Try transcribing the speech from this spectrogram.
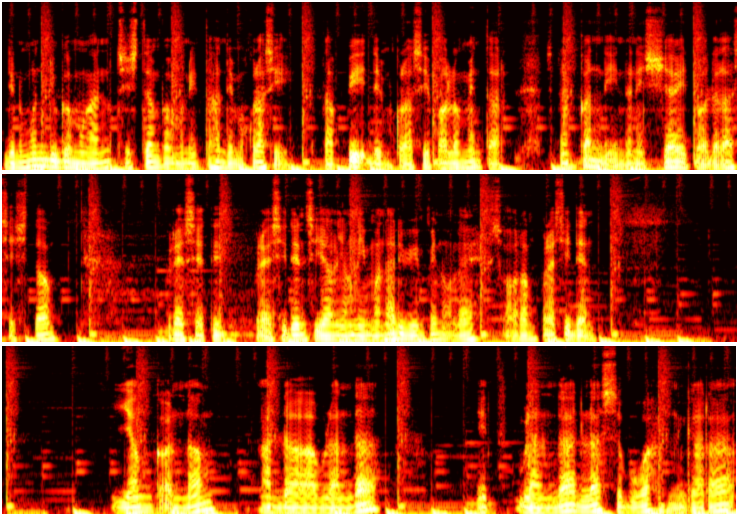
Jerman juga menganut sistem pemerintahan demokrasi, tetapi demokrasi parlementer. Sedangkan di Indonesia itu adalah sistem presidensial yang di mana dipimpin oleh seorang presiden. Yang keenam ada Belanda. Belanda adalah sebuah negara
